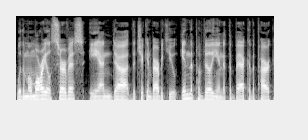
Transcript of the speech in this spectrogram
with a memorial service and uh, the chicken barbecue in the pavilion at the back of the park.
